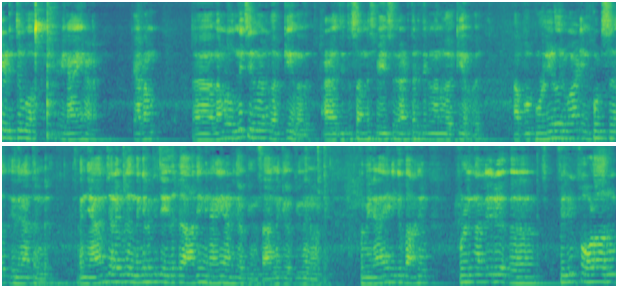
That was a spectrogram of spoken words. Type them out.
കെടുത്തും പോകുന്നത് വിനായകനാണ്. കാരണം നമ്മൾ ഒന്നിച്ചിരുന്നാണ് വർക്ക് ചെയ്യുന്നത്. ജിത്തു സാറിന്റെ സ്പേസ് അടുത്തടുത്തിരുന്നാണ് വർക്ക് ചെയ്യുന്നത്. അപ്പോൾ പുള്ളിയുടെ ഒരുപാട് ഇൻപുട്സ് ഇതിനകത്തുണ്ട്. ഞാൻ ചിലപ്പോൾ എന്തെങ്കിലുമൊക്കെ ചെയ്തിട്ട് ആദ്യം വിനായകനാണ് കേൾക്കുന്നത് സാറിനെ കേൾക്കുന്നതിന് വേണ്ടി അപ്പോൾ വിനായകൻ എനിക്ക് പറഞ്ഞു പുള്ളി നല്ലൊരു ഫിലിം ഫോളോവറും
